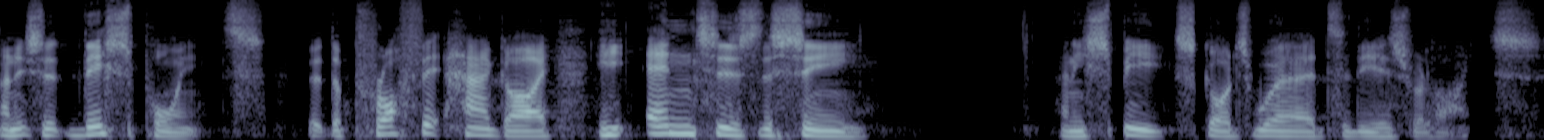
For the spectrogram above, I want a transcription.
And it's at this point that the prophet Haggai, he enters the scene and he speaks God's word to the Israelites.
